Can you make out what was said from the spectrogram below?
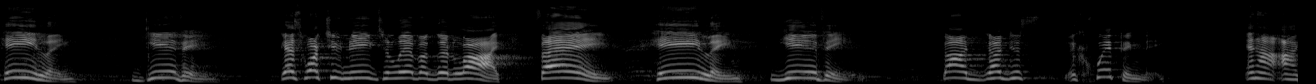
healing, giving. Guess what you need to live a good life? Faith, healing, giving. God, God just equipping me. And I, I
